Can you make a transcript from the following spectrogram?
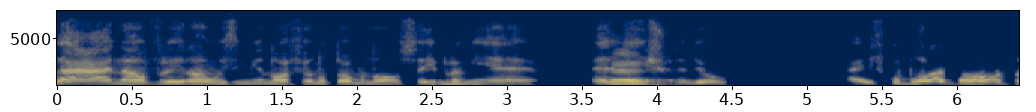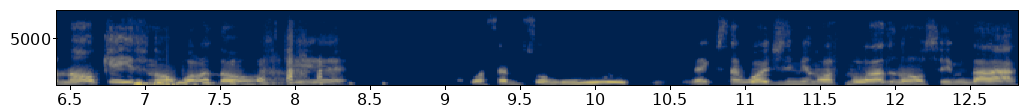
Ah, não, falei, não, Smirnoff eu não tomo, não. Isso aí pra mim é, é lixo, É, entendeu? Aí ficou boladão. Eu falei, não, que isso, não, boladão. Porque negócio é absoluto. Não é que esse negócio de do meu lado, não. Isso aí me dá,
